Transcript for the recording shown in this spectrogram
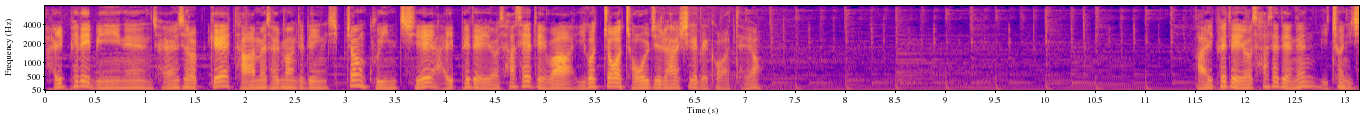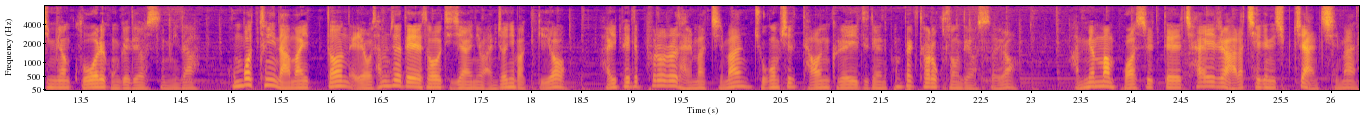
아이패드 미니는 자연스럽게 다음에 설명드린 10.9인치의 아이패드 에어 4세대와 이것저것 저울질을 하시게 될 것 같아요. 아이패드 에어 4세대는 2020년 9월에 공개되었습니다. 홈 버튼이 남아있던 에어 3세대에서 디자인이 완전히 바뀌어 아이패드 프로를 닮았지만 조금씩 다운그레이드된 폼팩터로 구성되었어요. 앞면만 보았을 때 차이를 알아채기는 쉽지 않지만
